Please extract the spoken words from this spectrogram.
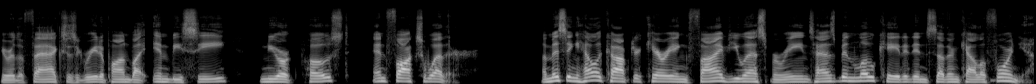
Here are the facts as agreed upon by NBC, New York Post, and Fox Weather. A missing helicopter carrying five U.S. Marines has been located in Southern California.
